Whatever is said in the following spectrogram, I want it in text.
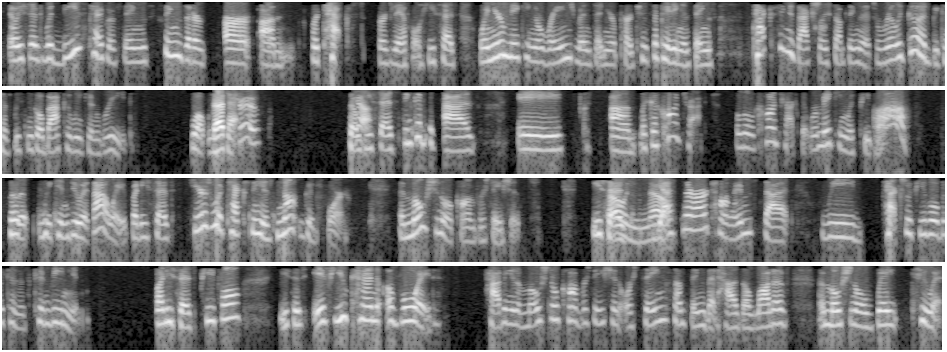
Now he says with these type of things, things that are, are um, for text, for example, he says when you're making arrangements and you're participating in things, texting is actually something that's really good because we can go back and we can read what we That's said. true. So yeah. he says, think of it as a um, like a contract, a little contract that we're making with people. Ah. so that we can do it that way. But he says, here's what texting is not good for. Emotional conversations. He says, Oh, no. yes, there are times that we text with people because it's convenient. But he says, people, he says, if you can avoid having an emotional conversation or saying something that has a lot of emotional weight to it,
